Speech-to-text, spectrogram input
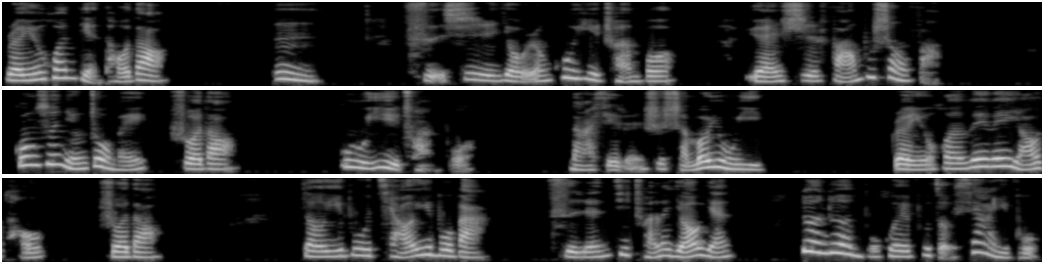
阮云欢点头道：“嗯，此事有人故意传播，原是防不胜防。”公孙宁皱眉说道。故意传播，那些人是什么用意？阮云欢微微摇头，说道：“走一步瞧一步吧。此人既传了谣言，顿顿不会不走下一步。”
